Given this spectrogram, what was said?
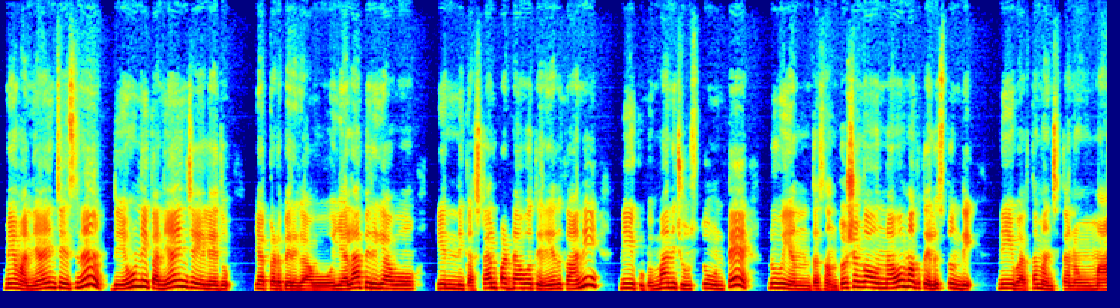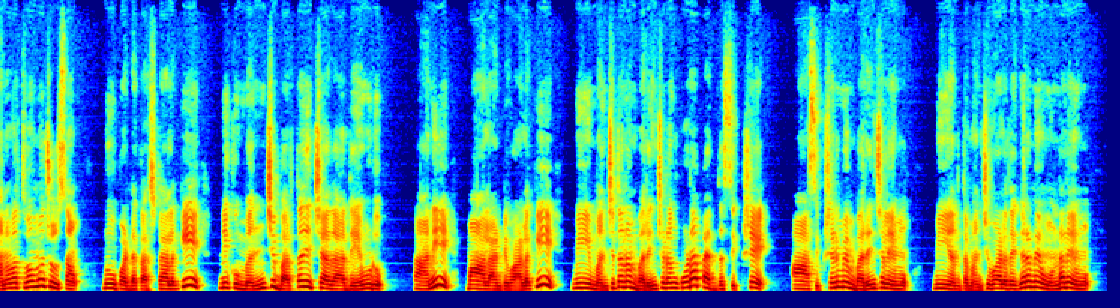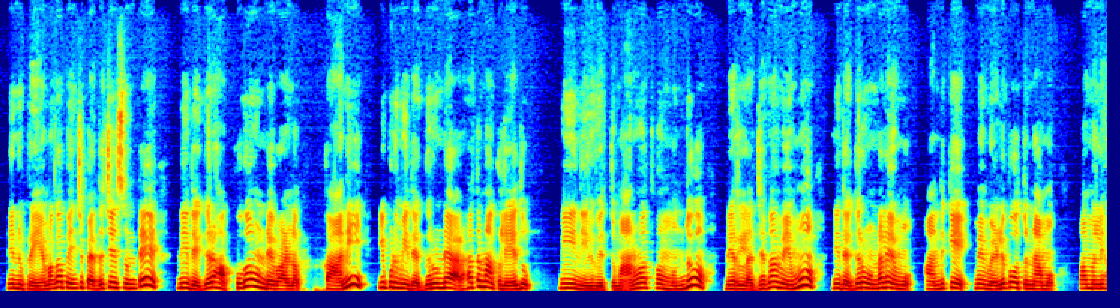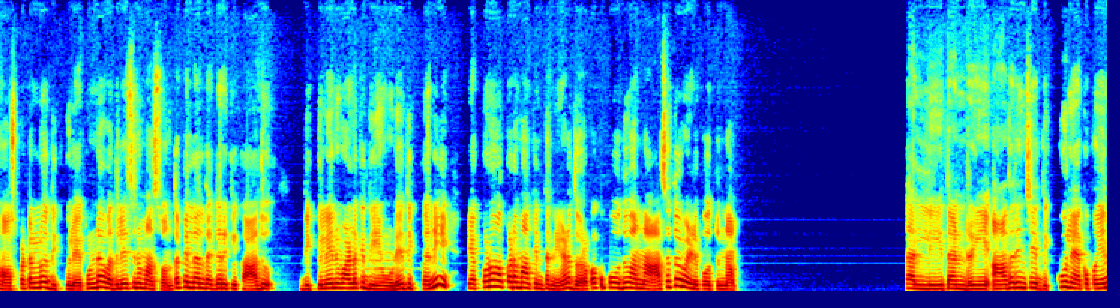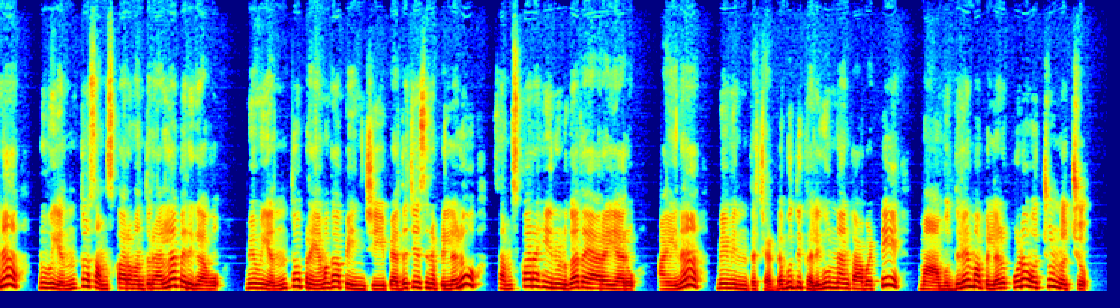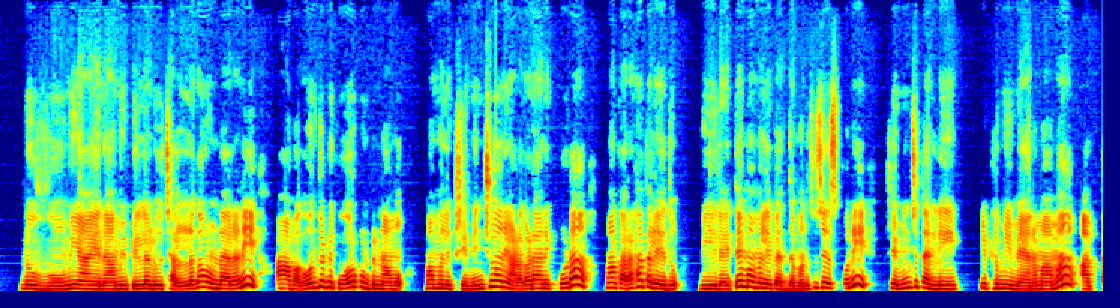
మేము అన్యాయం చేసినా దేవుడు నీకు అన్యాయం చేయలేదు. ఎక్కడ పెరిగావో ఎలా పెరిగావో ఎన్ని కష్టాలు పడ్డావో తెలియదు కానీ నీ కుటుంబాన్ని చూస్తూ ఉంటే నువ్వు ఎంత సంతోషంగా ఉన్నావో మాకు తెలుస్తుంది. నీ భర్త మంచితనం మానవత్వము చూసాం నువ్వు పడ్డ కష్టాలకి నీకు మంచి భర్తనిచ్చాదా ఆ దేవుడు. కానీ మా అలాంటి వాళ్ళకి మీ మంచితనం భరించడం కూడా పెద్ద శిక్షే. ఆ శిక్షను మేము భరించలేము. మీ అంత మంచి వాళ్ళ దగ్గర మేము ఉండలేము. నిన్ను ప్రేమగా పెంచి పెద్ద చేసుంటే నీ దగ్గర హక్కుగా ఉండేవాళ్ళం. కానీ ఇప్పుడు మీ దగ్గరుండే అర్హత మాకు లేదు. మీ నిలువెత్తు మానవత్వం ముందు నిర్లజ్జగా మేము నీ దగ్గర ఉండలేము. అందుకే మేము వెళ్ళిపోతున్నాము. మమ్మల్ని హాస్పిటల్లో దిక్కు లేకుండా వదిలేసిన మా సొంత పిల్లల దగ్గరికి కాదు. దిక్కులేని వాళ్ళకి దేవుడే దిక్కని ఎక్కడో అక్కడ మాకింత నీడ దొరకకపోదు అన్న ఆశతో వెళ్ళిపోతున్నాం. తల్లి తండ్రి ఆదరించే దిక్కు లేకపోయినా నువ్వు ఎంతో సంస్కారవంతురాల్లా పెరిగావు. మేము ఎంతో ప్రేమగా పెంచి పెద్ద చేసిన పిల్లలు సంస్కారహీనులుగా తయారయ్యారు. అయినా మేమింత చెడ్డ బుద్ధి కలిగి ఉన్నాం కాబట్టి మా బుద్ధులే మా పిల్లలకు కూడా వచ్చి ఉండొచ్చు. నువ్వు మీ ఆయన మీ పిల్లలు చల్లగా ఉండాలని ఆ భగవంతుడిని కోరుకుంటున్నాము. మమ్మల్ని క్షమించు అని అడగడానికి కూడా మాకు అర్హత లేదు. వీలైతే మమ్మల్ని పెద్ద మనసు చేసుకొని క్షమించు తల్లి. ఇట్లు మీ మేనమామ అత్త.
